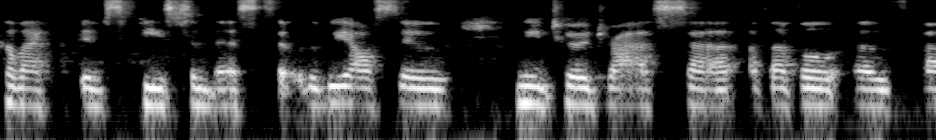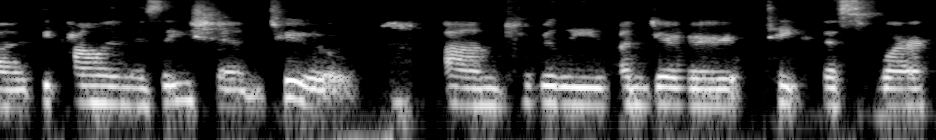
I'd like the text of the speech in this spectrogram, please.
Collective's piece in this, that we also need to address a level of uh, decolonization too, um, to really undertake this work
